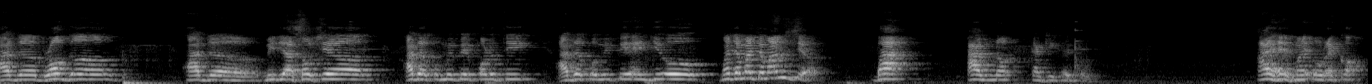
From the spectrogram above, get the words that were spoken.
Ada blogger, ada media sosial, ada pemimpin politik, ada pemimpin NGO, macam-macam manusia. But I'm not kaki kelentong. I have my own record.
